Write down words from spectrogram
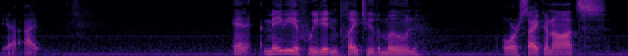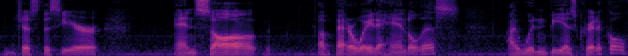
yeah, I, and maybe if we didn't play To the Moon, or Psychonauts just this year, and saw a better way to handle this, I wouldn't be as critical.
